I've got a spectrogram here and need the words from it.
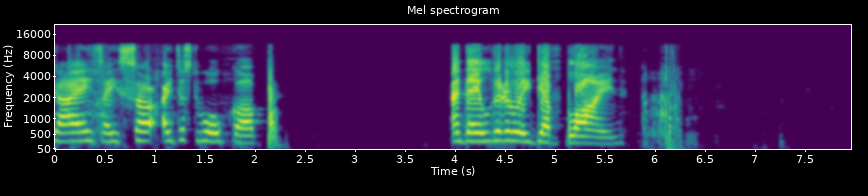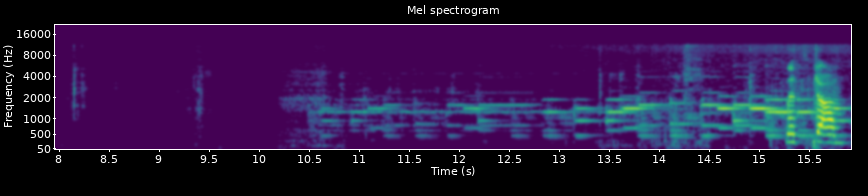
Guys, I saw I just woke up and I literally get blind. Let's jump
